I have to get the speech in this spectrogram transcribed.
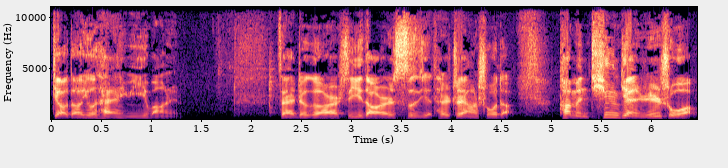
教导犹太人与一帮人，在这个二十一到二十四节，他是这样说的：他们听见人说。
